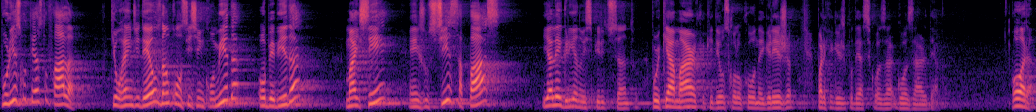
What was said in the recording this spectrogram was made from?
Por isso que o texto fala que o reino de Deus não consiste em comida ou bebida, mas sim em justiça, paz e alegria no Espírito Santo, porque é a marca que Deus colocou na igreja para que a igreja pudesse gozar, gozar dela. Ora,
